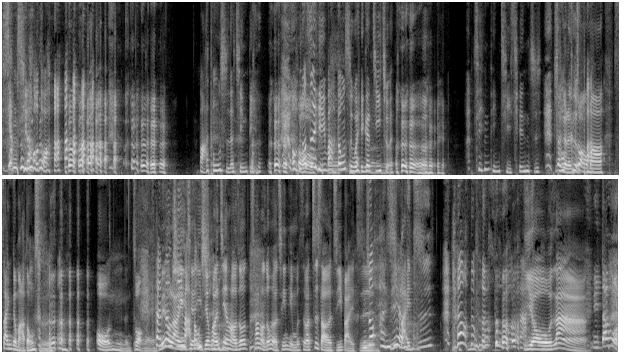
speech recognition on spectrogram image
象棋老大，马东石的蜻蜓，我们都是以马东石为一个基准。蜻蜓几千只，那个人？撞吗？三个马东石，哦，嗯能撞哎、三没有啦，以前以前环境好的时候，操场都会有蜻蜓，不是吗？至少有几百只。你说环几百只，哪 有那么多啊？有啦。你当我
